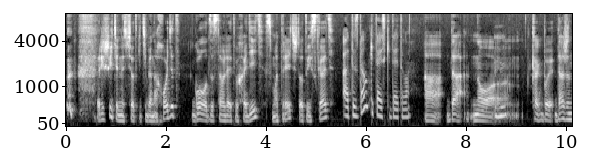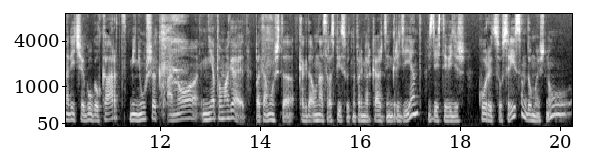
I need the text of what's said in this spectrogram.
решительность все-таки тебя находит, голод заставляет выходить, смотреть, что-то искать. А ты сдал китайский до этого? А, да, но угу. как бы даже наличие Google карт, менюшек, оно не помогает, потому что когда у нас расписывают, например, каждый ингредиент, здесь ты видишь курицу с рисом, думаешь, ну,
